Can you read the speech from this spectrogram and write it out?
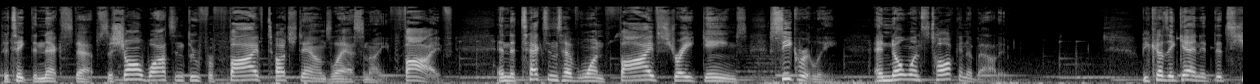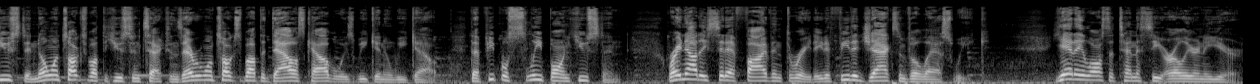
to take the next steps. Deshaun Watson threw for five touchdowns last night. Five. And the Texans have won five straight games secretly, and no one's talking about it. Because again, it, it's Houston. No one talks about the Houston Texans. Everyone talks about the Dallas Cowboys week in and week out. That people sleep on Houston. Right now, they sit at five and three. They defeated Jacksonville last week. Yeah, they lost to Tennessee earlier in the year.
